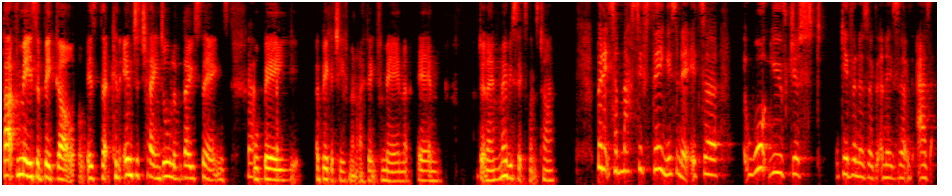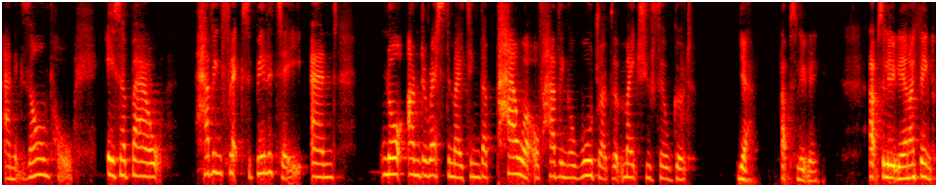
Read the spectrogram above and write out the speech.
that for me is a big goal is that can interchange all of those things yeah. will be a big achievement I think for me in in I don't know maybe 6 months time. But it's a massive thing isn't it? It's a what you've just given as, a, as, as an example is about having flexibility and not underestimating the power of having a wardrobe that makes you feel good. Yeah, absolutely. Absolutely. And I think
